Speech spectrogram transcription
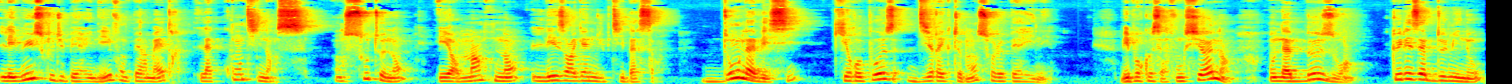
les muscles du périnée vont permettre la continence en soutenant et en maintenant les organes du petit bassin, dont la vessie qui repose directement sur le périnée. Mais pour que ça fonctionne, on a besoin que les abdominaux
